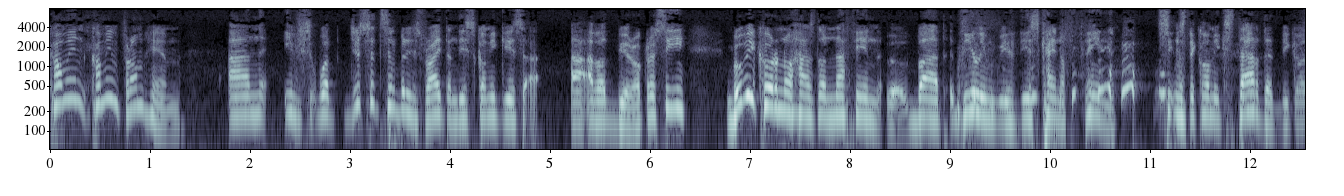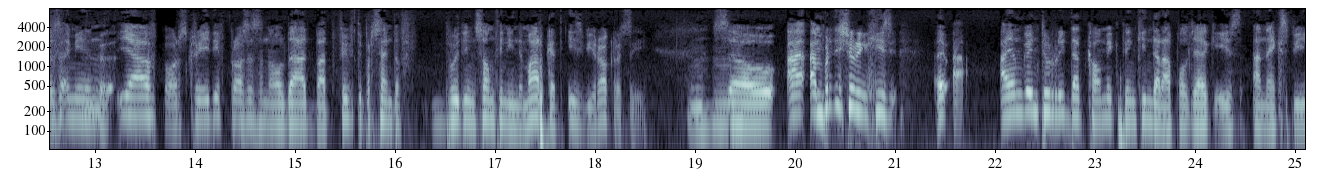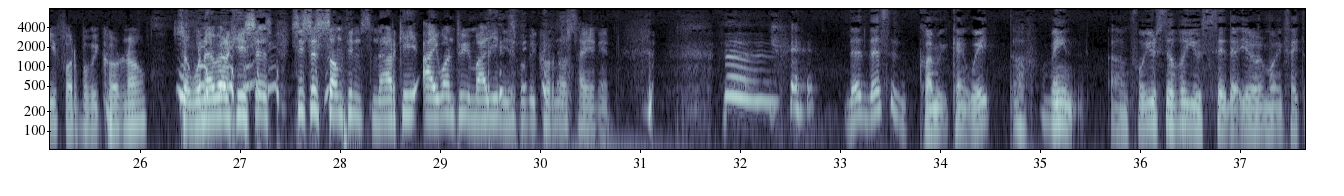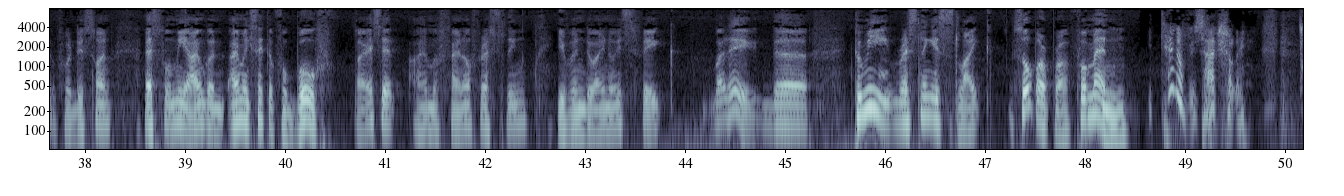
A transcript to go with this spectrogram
Coming coming from him, and if what you said, Silver is right, and this comic is uh, uh, about bureaucracy. Bobby Curnow has done nothing but dealing with this kind of thing since the comic started. Because I mean, yeah, of course, creative process and all that, but 50% of putting something in the market is bureaucracy. Mhm. So I, I'm pretty sure he's. I, I- I am going to read that comic thinking that Applejack is an XP for Bobby Curnow. So whenever he says she says something snarky, I want to imagine it's Bobby Curnow saying it. That, that's a comic. Can't wait. Oh, I mean, um, for you, Silver, you said that you're more excited for this one. As for me, I'm going. I'm excited for both. Like I said, I'm a fan of wrestling, even though I know it's fake. But hey, the to me, wrestling is like soap opera for men. It kind of is actually.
